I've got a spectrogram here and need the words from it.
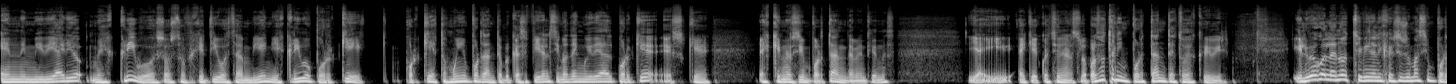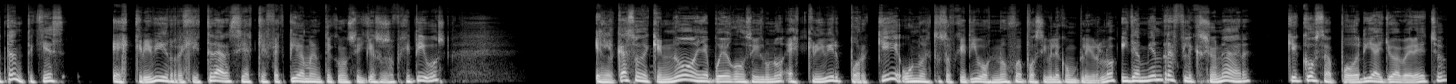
en mi diario me escribo esos objetivos también y escribo por qué. ¿Por qué? Esto es muy importante porque al final si no tengo idea del por qué es que, es que no es importante, ¿me entiendes? Y ahí hay que cuestionárselo. Por eso es tan importante esto de escribir. Y luego en la noche viene el ejercicio más importante, que es escribir, registrar si es que efectivamente consigue esos objetivos en el caso de que no haya podido conseguir uno, escribir por qué uno de estos objetivos no fue posible cumplirlo y también reflexionar qué cosa podría yo haber hecho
